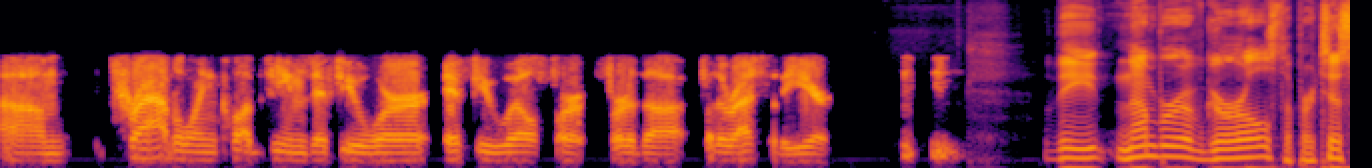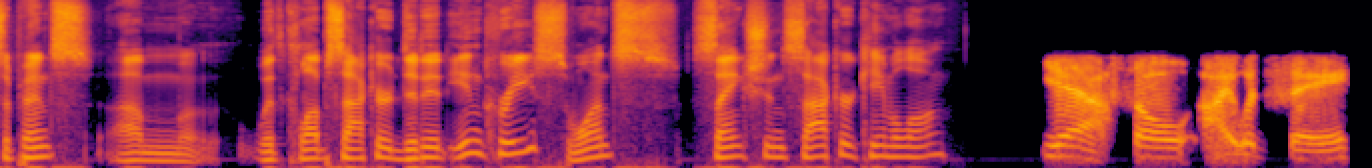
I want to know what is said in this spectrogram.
um, traveling club teams, if you were, if you will, for for the for the rest of the year. the number of girls, the participants um, with club soccer, did it increase once sanctioned soccer came along? Yeah, so I would say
